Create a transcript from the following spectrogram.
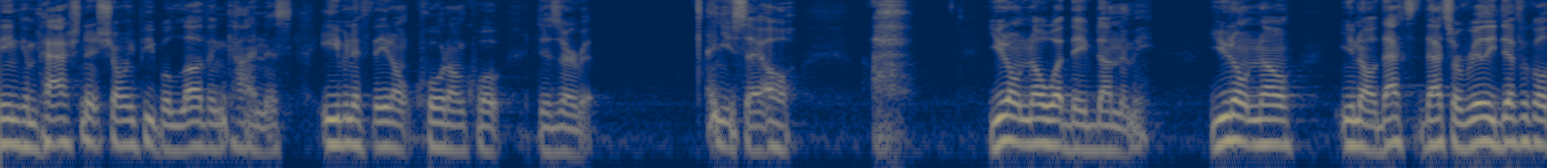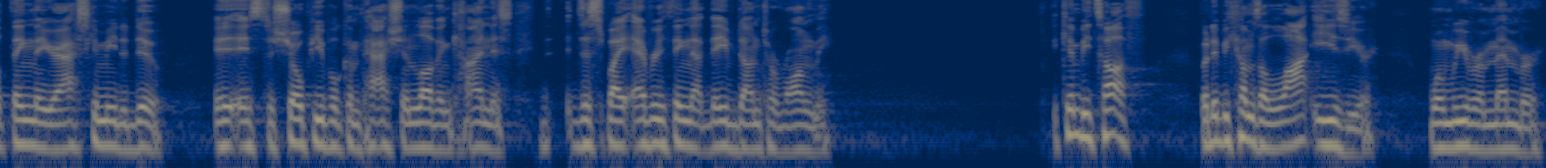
being compassionate, showing people love and kindness, even if they don't quote unquote deserve it. And you say, oh, ah, you don't know what they've done to me. You don't know, you know, that's, that's a really difficult thing that you're asking me to do is to show people compassion, love, and kindness despite everything that they've done to wrong me. It can be tough, but it becomes a lot easier when we remember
